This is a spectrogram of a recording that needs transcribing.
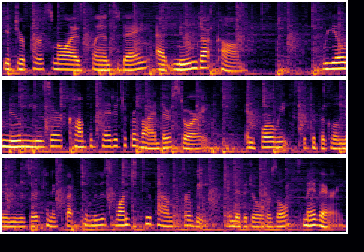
Get your personalized plan today at Noom.com. Real Noom user compensated to provide their story. In four weeks, the typical Noom user can expect to lose one to two pounds per week. Individual results may vary.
